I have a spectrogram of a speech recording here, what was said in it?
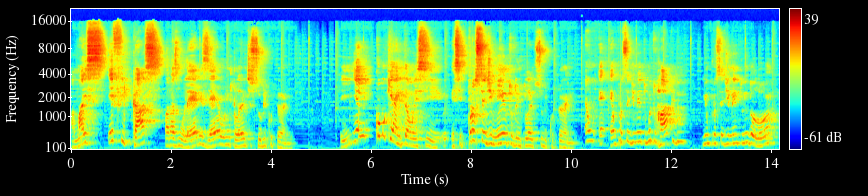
a mais eficaz para as mulheres é o implante subcutâneo. E, aí, como que é então esse, esse procedimento do implante subcutâneo? É um, é, é um procedimento muito rápido e um procedimento indolor,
